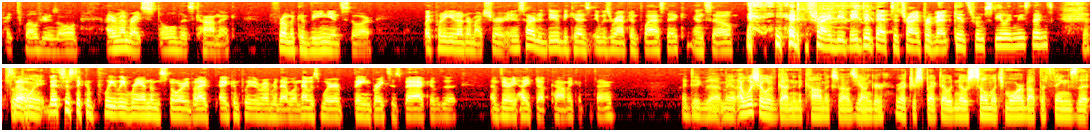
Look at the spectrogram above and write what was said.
probably 12 years old. I remember I stole this comic from a convenience store by putting it under my shirt. And it's hard to do because it was wrapped in plastic. And so you had to try and be, they did that to try and prevent kids from stealing these things That's the point. that's just a completely random story, but I, I completely remember that one. That was where Bane breaks his back. It was a, a very hyped up comic at the time. I dig that, man. I wish I would have gotten into comics when I was younger. Retrospect, I would know so much more about the things that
